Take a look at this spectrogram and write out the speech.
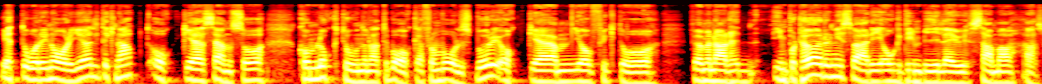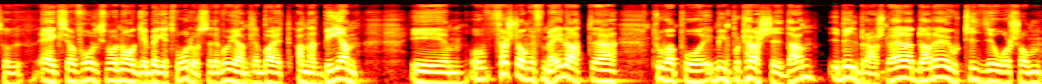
ett år i Norge lite knappt och uh, sen så kom locktonerna tillbaka från Wolfsburg och um, jag fick då för jag menar, importören i Sverige och din bil är ju samma, alltså ägs ju av Volkswagen AG bägge två då, så det var ju egentligen bara ett annat ben. I, och första gången för mig då att eh, prova på importörssidan i bilbranschen, då hade jag gjort tio år som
